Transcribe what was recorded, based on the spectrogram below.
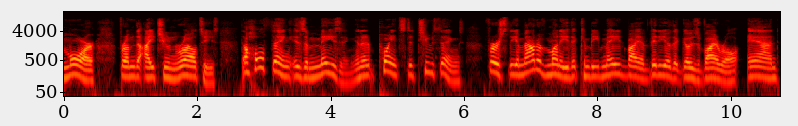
more from the iTunes royalties. The whole thing is amazing, and it points to two things. First, the amount of money that can be made by a video that goes viral, and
